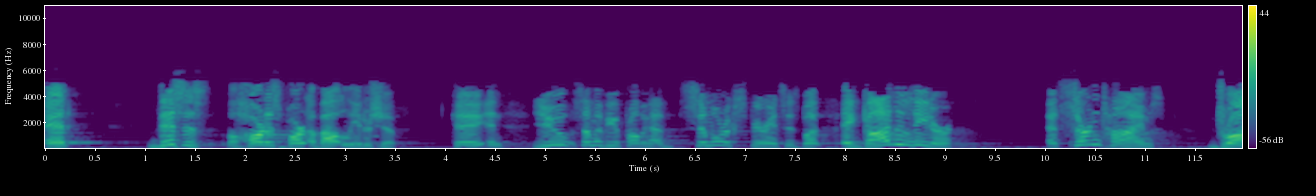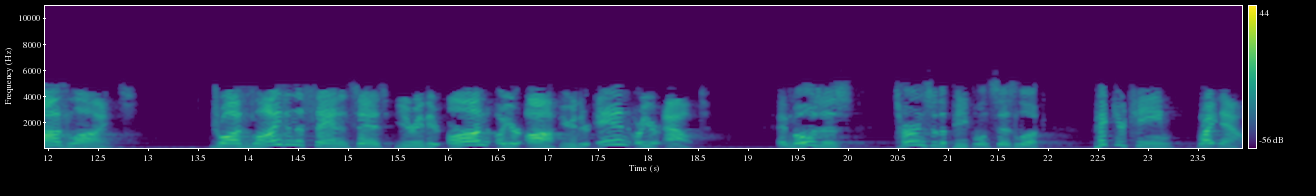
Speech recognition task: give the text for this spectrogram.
And this is the hardest part about leadership. Okay? And you, some of you probably have similar experiences, but a godly leader at certain times draws lines. Draws lines in the sand and says, you're either on or you're off. You're either in or you're out. And Moses turns to the people and says, look, pick your team right now.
